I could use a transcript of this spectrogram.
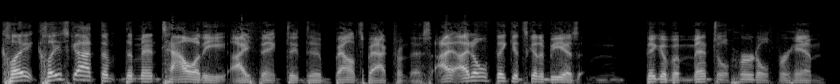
Klay Klay's got the the mentality, I think, to, to bounce back from this. I, I don't think it's going to be as big of a mental hurdle for him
